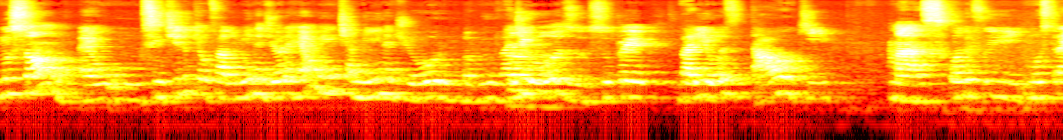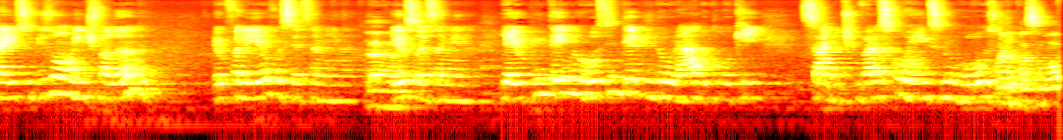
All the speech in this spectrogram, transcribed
No som, é, o, o, sentido que eu falo mina de ouro é realmente a mina de ouro, um bagulho valioso, super valioso e tal, que... Mas quando eu fui mostrar isso visualmente falando, eu falei, eu vou ser essa mina, uhum. eu sou essa mina. E aí eu pintei meu rosto inteiro de dourado, coloquei, sabe, tipo, várias correntes no rosto. Mano, passou uma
